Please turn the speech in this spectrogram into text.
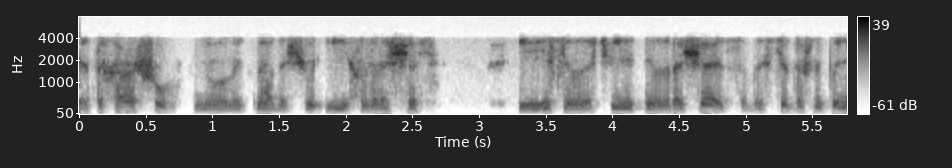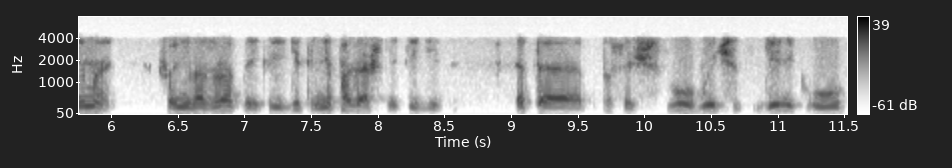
– это хорошо, но ведь надо еще и их возвращать. И если кредит не возвращается, вы все должны понимать, что невозвратные кредиты, не погашенные кредиты, это по существу вычет денег у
